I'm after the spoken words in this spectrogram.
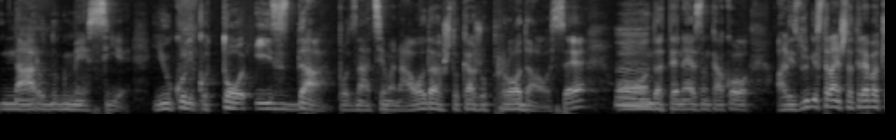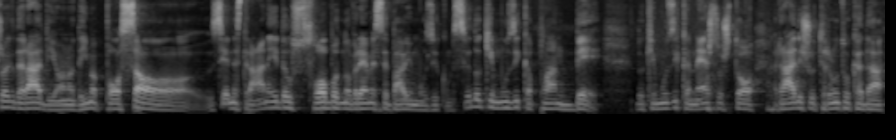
narodnog mesije. I ukoliko to izda, pod znacima navoda, što kažu prodao se, mm. onda te ne znam kako... Ali s druge strane, šta treba čovjek da radi? Ono, da ima posao s jedne strane i da u slobodno vreme se bavi muzikom. Sve dok je muzika plan B, dok je muzika nešto što radiš u trenutku kada,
